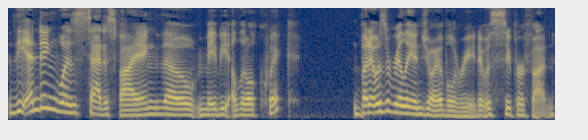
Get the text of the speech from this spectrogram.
The ending was satisfying, though maybe a little quick but it was a really enjoyable read. It was super fun.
